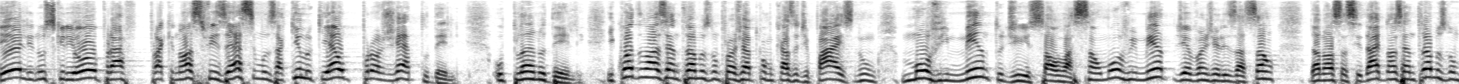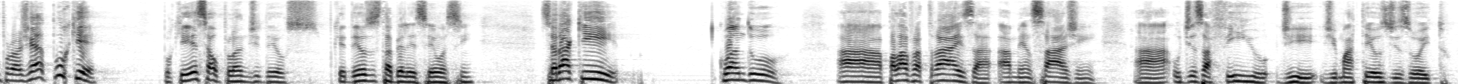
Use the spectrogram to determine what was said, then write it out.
Ele nos criou para que nós fizéssemos aquilo que é o projeto dele, o plano dele. E quando nós entramos num projeto como Casa de Paz, num movimento de salvação, movimento de evangelização da nossa cidade, nós entramos num projeto, por quê? Porque esse é o plano de Deus, porque Deus estabeleceu assim. Será que quando a palavra traz a, a mensagem, a, o desafio de, de Mateus 18,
